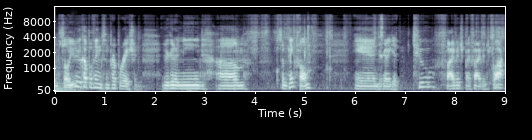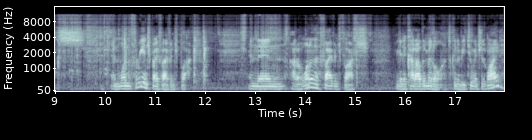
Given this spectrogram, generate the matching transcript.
Um, so you do a couple things in preparation. You're going to need um, some pink foam, and you're going to get two 5 inch by 5 inch blocks and one 3 inch by 5 inch block. And then out of one of the 5 inch blocks, you're going to cut out the middle. It's going to be 2 inches wide,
